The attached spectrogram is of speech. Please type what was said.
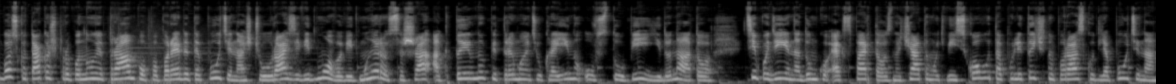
Боско також пропонує Трампу попередити Путіна, що у разі відмови від миру США активно підтримують Україну у вступі її до НАТО. Ці події, на думку експерта, означатимуть військову та політичну поразку для Путіна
